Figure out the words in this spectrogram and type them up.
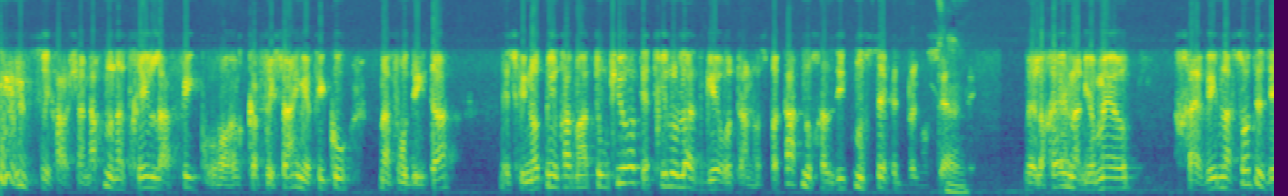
סליחה, שאנחנו נתחיל להפיק, או הקפריסאים יפיקו מאפרודיטה, וספינות מלחמה טורקיות יתחילו לאתגר אותנו. אז פתחנו חזית נוספת בנושא כן. הזה. ולכן אני אומר, חייבים לעשות את זה,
